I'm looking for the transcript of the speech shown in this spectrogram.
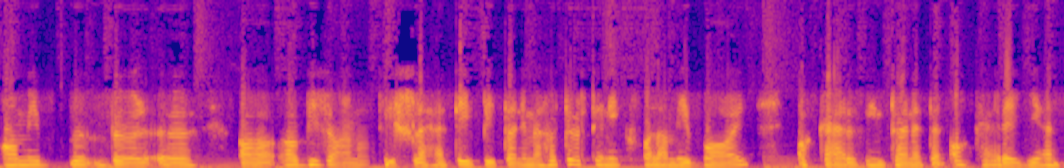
amiből a, a bizalmat is lehet építeni, mert ha történik valami baj, akár az interneten, akár egy ilyen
